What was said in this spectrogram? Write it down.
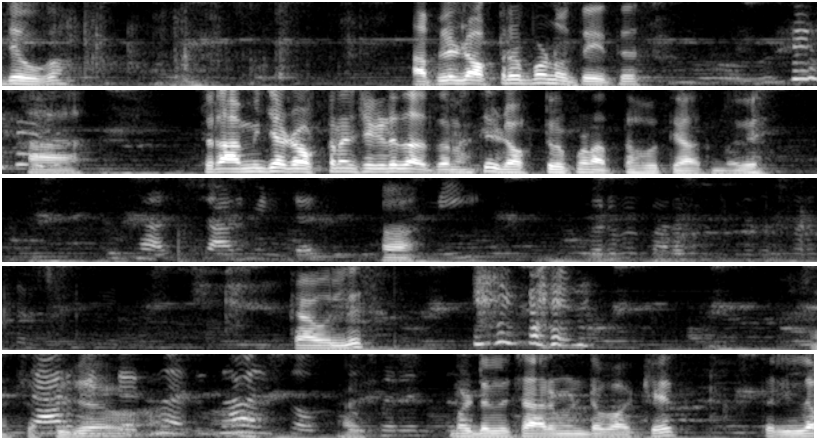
देऊ का? आपले डॉक्टर पण होते इथंच. हां. तर आम्ही ज्या डॉक्टरांच्याकडे जातो ना ते डॉक्टर पण आता होते आतमध्ये. हां. काय बोललीस? काय नाही. अच्छा चार तिच्या मिनिटात ना तुझा हाल सॉफ्ट तोपर्यंत बड्डेला चार मिनटं बाकी आहेत तर हिला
